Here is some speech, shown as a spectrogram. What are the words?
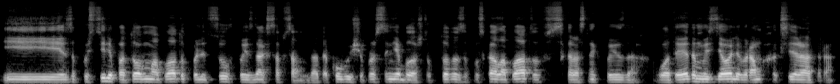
и запустили потом оплату по лицу в поездах Сапсан. Да, такого еще просто не было, чтобы кто-то запускал оплату в скоростных поездах. Вот, и это мы сделали в рамках акселератора.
